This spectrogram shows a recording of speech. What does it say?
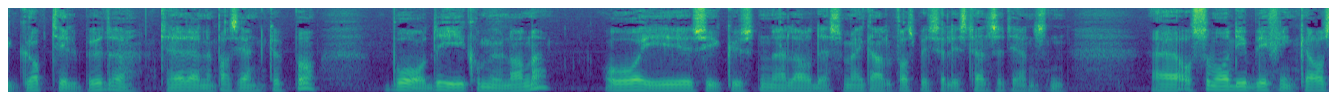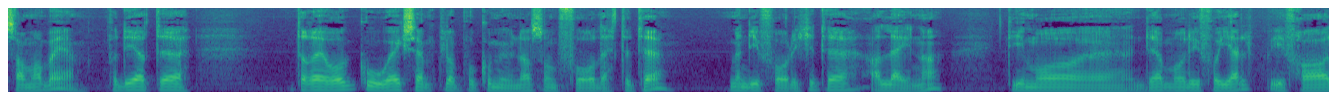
bygge opp tilbudet til denne pasientgruppa, både i kommunene og i sykehusene, eller det som jeg kaller for spesialisthelsetjenesten. Eh, og så må de bli flinkere å samarbeide. Fordi at det, eh, det er òg gode eksempler på kommuner som får dette til, men de får det ikke til alene. De må, eh, der må de få hjelp fra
